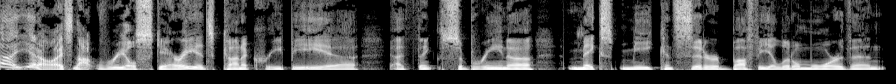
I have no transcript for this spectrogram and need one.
uh, you know, it's not real scary. It's kind of creepy. Uh, I think Sabrina makes me consider Buffy a little more than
